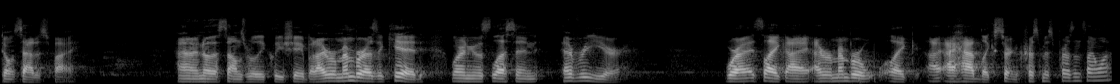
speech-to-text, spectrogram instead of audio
don't satisfy. And I know that sounds really cliche, but I remember as a kid learning this lesson every year. Where it's like I, I remember like I, I had like certain Christmas presents I want.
